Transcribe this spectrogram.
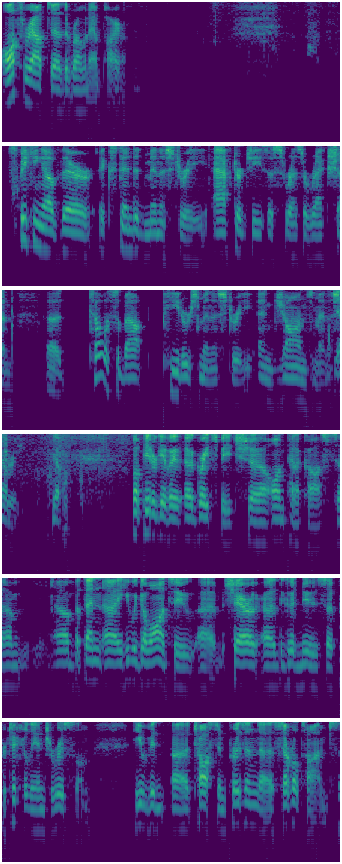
all throughout uh, the Roman Empire. Speaking of their extended ministry after Jesus' resurrection, uh, tell us about Peter's ministry and John's ministry. Yep. Yep. Well, Peter gave a, a great speech on Pentecost. Um, uh, but then uh, he would go on to uh, share uh, the good news, uh, particularly in Jerusalem. He had been tossed in prison several times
